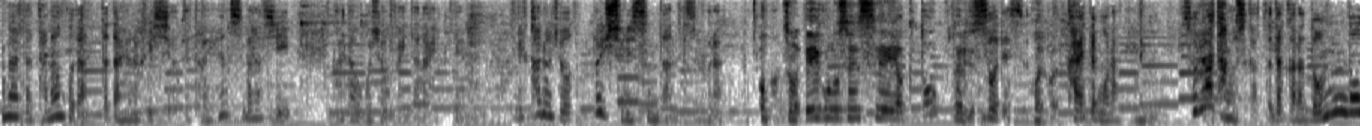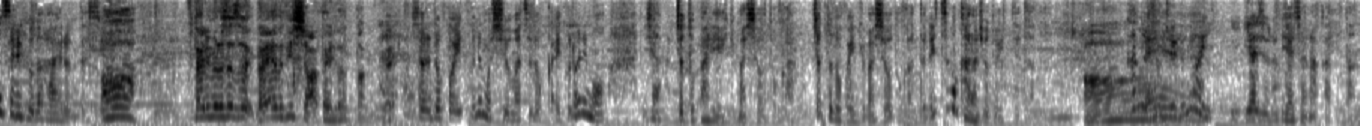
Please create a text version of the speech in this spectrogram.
まだ卵だったダイアナ・フィッシャーって大変素晴らしい方をご紹介いただいてで彼女と一緒に住んだんですフラット。あその英語の先生役と二人ですそうです、はいはい。変えてもらって。それは楽しかった。だからどんどんセリフが入るんですよ。ああ二人目の先生ダイアナ・フィッシャー当たりだったんでね。それどこ行くにも週末どっか行くのにもじゃあちょっとパリへ行きましょうとかちょっとどこ行きましょうとかっていつも彼女と言ってた彼女といるのは嫌じゃなかった。嫌じゃなかったの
